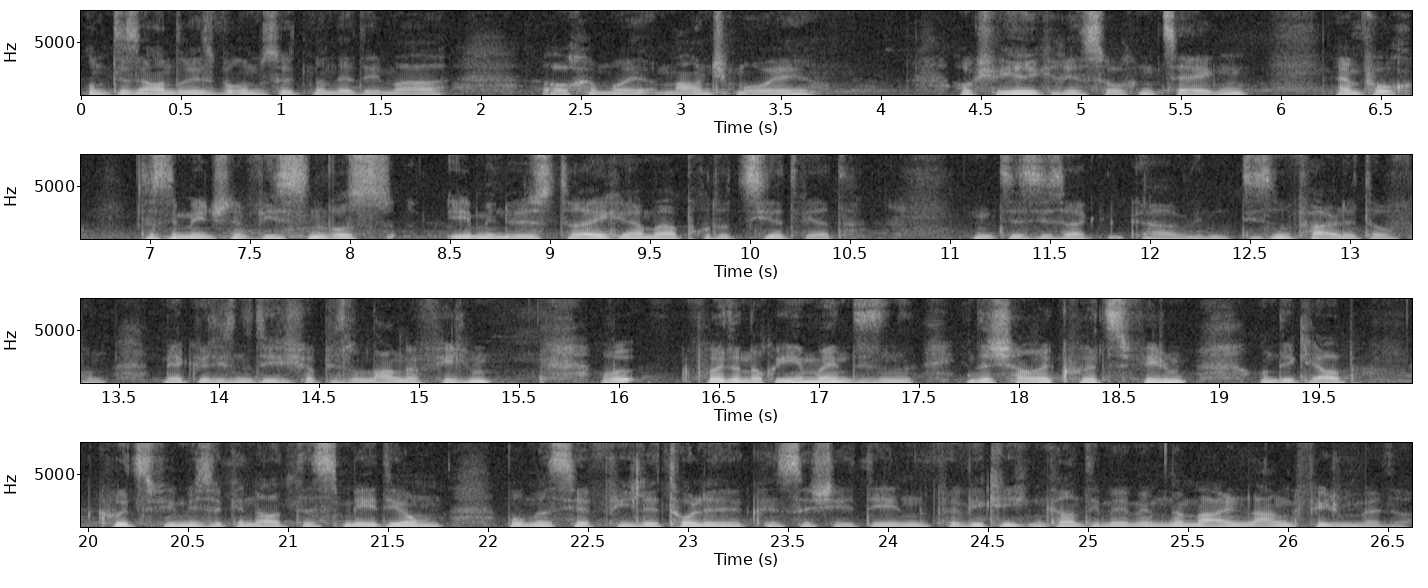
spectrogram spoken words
Und das andere ist, warum sollte man nicht immer auch einmal manchmal auch schwierigere Sachen zeigen, einfach, dass die Menschen wissen, was eben in Österreich einmal produziert wird. Und das ist auch in diesem Falle davon merkwürdig, ist natürlich schon ein bisschen langer Film, aber fällt ja noch immer in, diesen, in das Genre Kurzfilm. Und ich glaube, Kurzfilm ist ja genau das Medium, wo man sehr viele tolle künstlerische Ideen verwirklichen kann, die man mit dem normalen Langfilm, weil da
